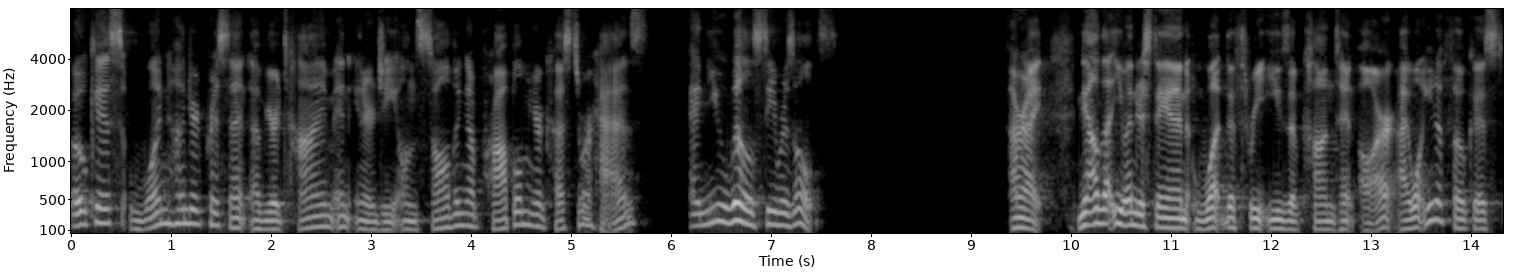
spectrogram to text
Focus 100% of your time and energy on solving a problem your customer has, and you will see results. All right, now that you understand what the three E's of content are, I want you to focus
